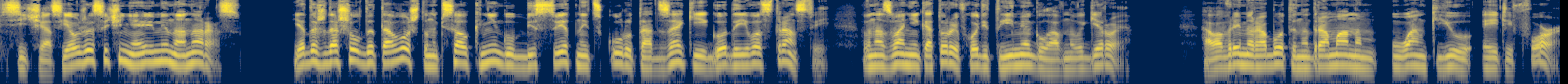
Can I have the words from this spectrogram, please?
Сейчас я уже сочиняю имена на раз. Я даже дошел до того, что написал книгу «Бесцветный Цкуру Тадзаки и годы его странствий», в названии которой входит имя главного героя. А во время работы над романом «One Q84»,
